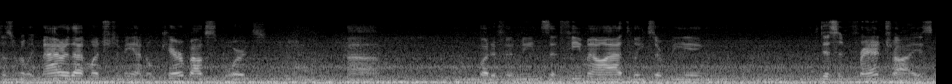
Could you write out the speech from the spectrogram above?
doesn't really matter that much to me, I don't care about sports. Um, but if it means that female athletes are being disenfranchised,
